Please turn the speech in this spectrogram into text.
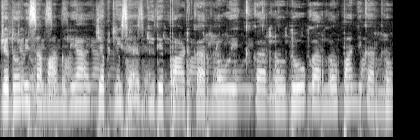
ਜਦੋਂ ਵੀ ਸਮਾਂ ਮਿਲਿਆ, ਜਪਜੀ ਸਾਹਿਬ ਜੀ ਦੇ ਪਾਠ ਕਰ ਲਓ, ਇੱਕ ਕਰ ਲਓ, ਦੋ ਕਰ ਲਓ, ਪੰਜ ਕਰ ਲਓ।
